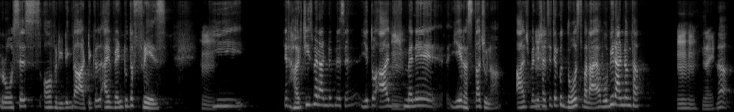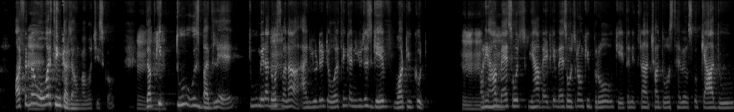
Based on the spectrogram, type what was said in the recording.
process of reading the article I went to the phrase कि यार हर चीज़ में रैंडमनेस है। ये तो आज मैंने ये रास्ता चुना। आज मैंने शायद से तेरे को दोस्त बनाया वो भी रैंडम था। ना? और फिर मैं ओवर थिंक कर जाऊँगा वो चीज़ को। जबकि तू उस बदले तू मेरा दोस्त बना and you didn't overthink and you just give what you could और यहाँ मैं सोच यहाँ बैठ के मैं सोच रहा हूँ कि प्रो केतन इतना अच्छा दोस्त है मैं उसको क्या दू?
